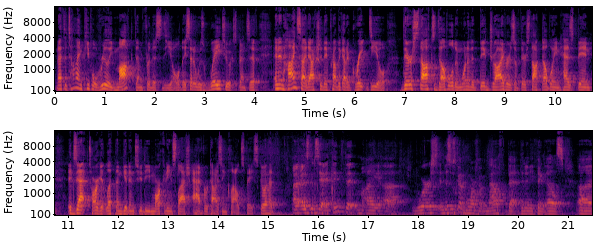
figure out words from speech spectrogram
And at the time, people really mocked them for this deal. They said it was way too expensive. And in hindsight, actually, they probably got a great deal. Their stocks doubled, and one of the big drivers of their stock doubling has been Exact Target let them get into the marketing slash advertising cloud space. Go ahead. I, I was going to say, I think that my uh, worse, and this was kind of more of a mouth bet than anything else, uh,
